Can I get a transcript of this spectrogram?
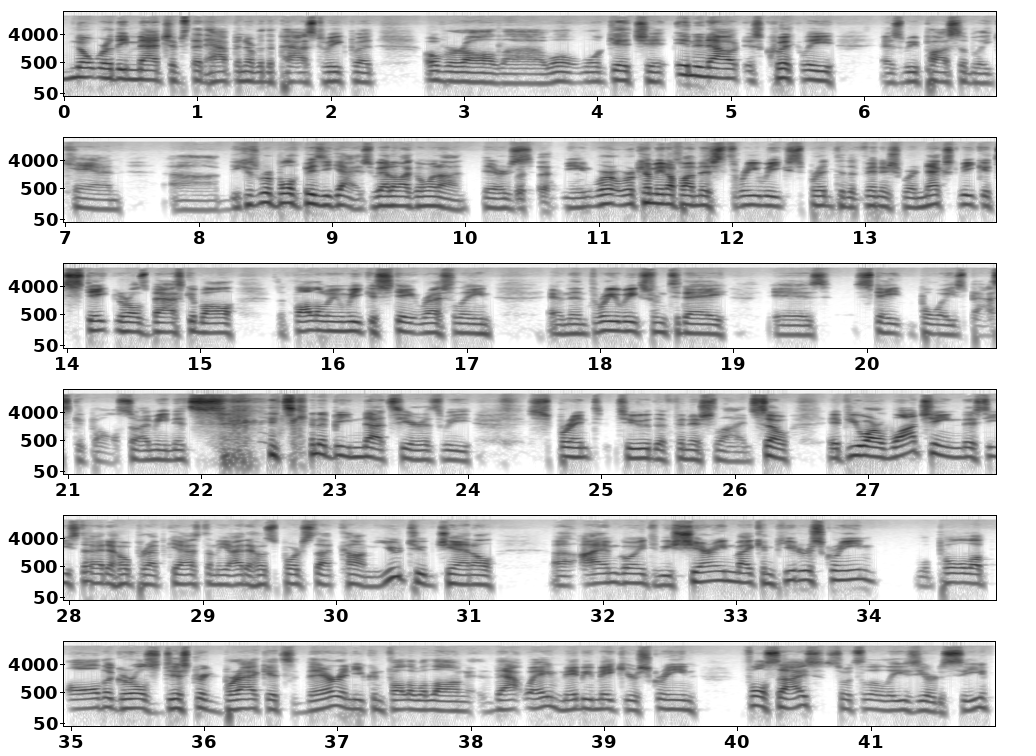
noteworthy matchups that happened over the past week. But overall, uh, we'll we'll get you in and out as quickly as we possibly can. Uh, because we're both busy guys. We got a lot going on. There's, I mean, we're, we're coming up on this three week sprint to the finish where next week it's state girls basketball. The following week is state wrestling. And then three weeks from today is state boys basketball. So I mean it's it's going to be nuts here as we sprint to the finish line. So if you are watching this East Idaho Prepcast on the idahosports.com YouTube channel, uh, I am going to be sharing my computer screen. We'll pull up all the girls district brackets there and you can follow along that way. Maybe make your screen full size so it's a little easier to see.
